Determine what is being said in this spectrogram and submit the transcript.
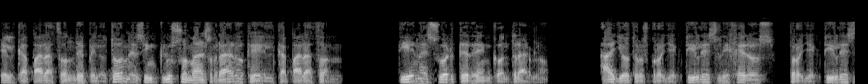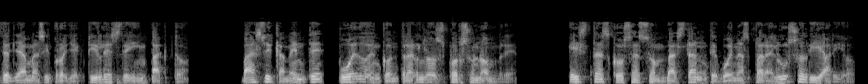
El caparazón de pelotón es incluso más raro que el caparazón. Tienes suerte de encontrarlo. Hay otros proyectiles ligeros, proyectiles de llamas y proyectiles de impacto. Básicamente, puedo encontrarlos por su nombre. Estas cosas son bastante buenas para el uso diario.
